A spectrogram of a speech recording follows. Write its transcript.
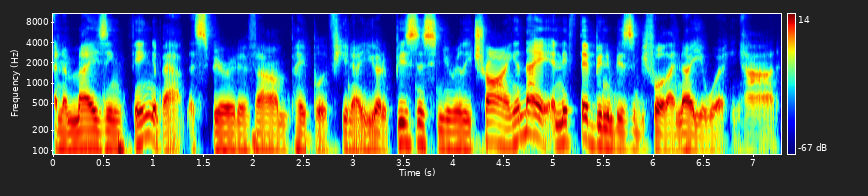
an amazing thing about the spirit of um, people. If you know you got a business and you're really trying and they and if they've been in business before they know you're working hard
